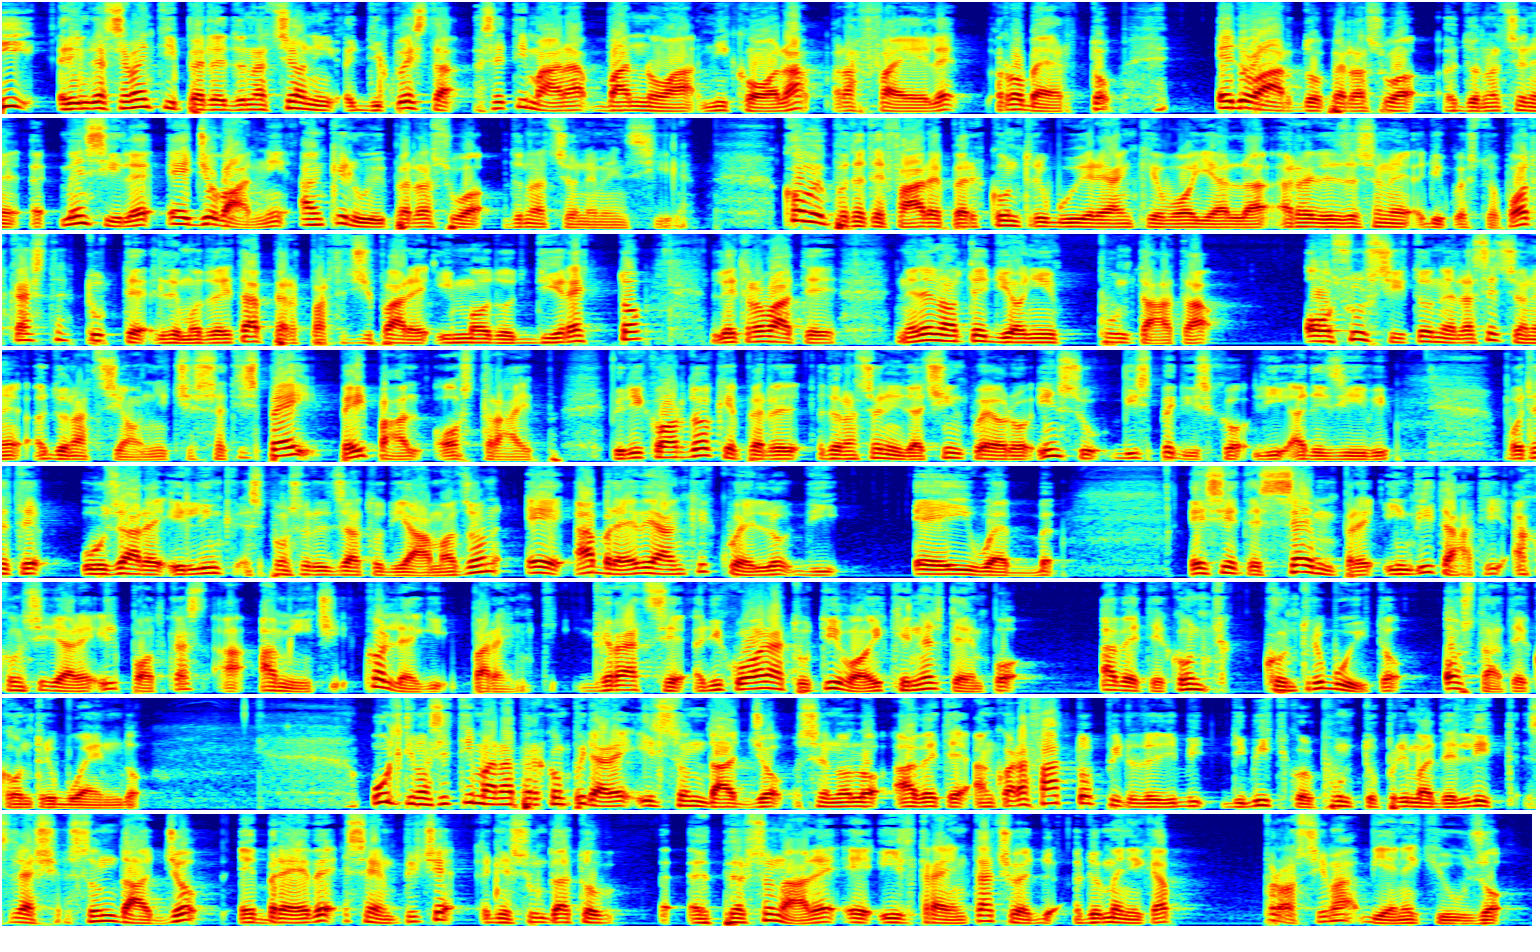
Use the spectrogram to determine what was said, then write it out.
I ringraziamenti per le donazioni di questa settimana vanno a Nicola, Raffaele, Roberto, Edoardo per la sua donazione eh, mensile e Giovanni, anche lui per la sua donazione mensile. Come potete fare per contribuire anche voi alla realizzazione di questo podcast? Tutte le modalità per partecipare in modo diretto le trovate nelle note di ogni puntata o sul sito nella sezione donazioni, c'è Satispay, PayPal o Stripe. Vi ricordo che per le donazioni da 5 euro in su vi spedisco gli adesivi. Potete usare il link sponsorizzato di Amazon e a breve anche quello di AWeb. E siete sempre invitati a consigliare il podcast a amici, colleghi, parenti. Grazie di cuore a tutti voi che nel tempo avete contribuito o state contribuendo. Ultima settimana per compilare il sondaggio, se non lo avete ancora fatto, pillole di, di bitcoin.prima dell'it slash sondaggio, è breve, semplice, nessun dato eh, personale e il 30, cioè domenica prossima, viene chiuso.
